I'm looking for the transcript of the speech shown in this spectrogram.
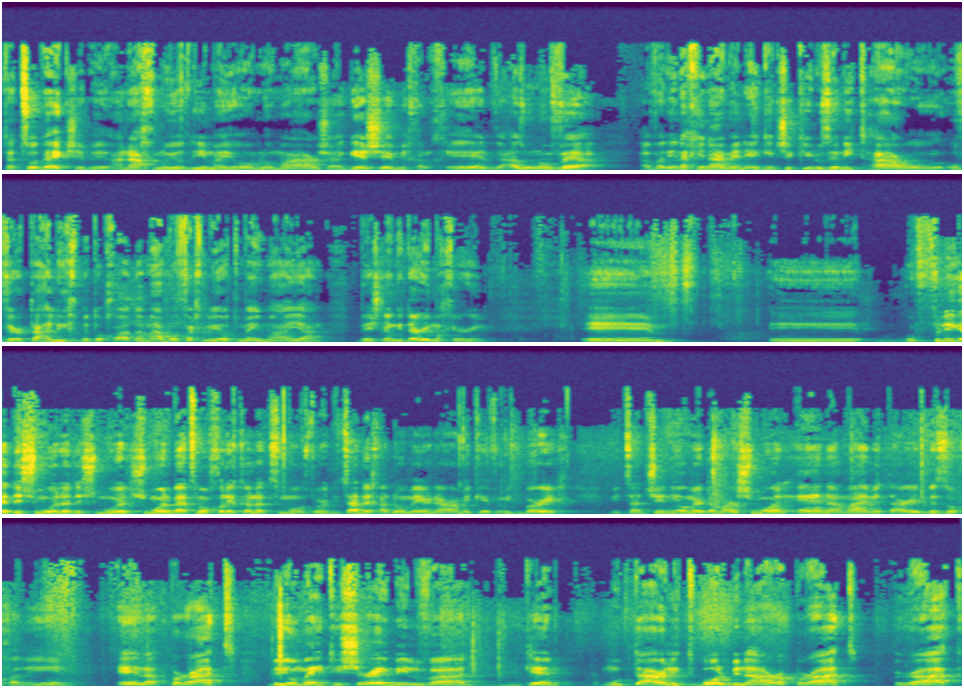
אתה צודק שאנחנו יודעים היום לומר שהגשם מחלחל ואז הוא נובע. אבל הנה חינם, אני אגיד שכאילו זה נטהר או עובר תהליך בתוך האדמה והופך להיות מי מעיין. ויש להם גדרים אחרים. אה, אה, ופליגה דשמואל דשמואל, שמואל בעצמו חולק על עצמו, זאת אומרת מצד אחד אומר נער מכיף ומתברך, מצד שני אומר דמר שמואל אין המים מתארים בזוחלין, אלא פרט ביומי תשרי בלבד, כן? מותר לטבול בנהר הפרת רק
